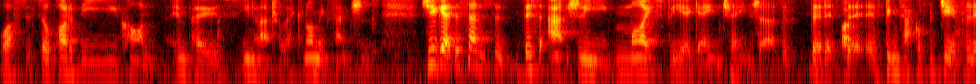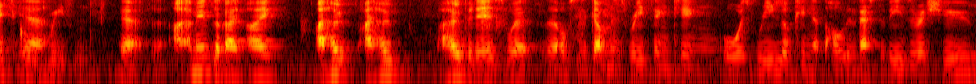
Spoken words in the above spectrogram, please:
whilst it's still part of the EU, you can't impose unilateral economic sanctions. Do you get the sense that this actually might be a game changer, that, that it's, I, it's being tackled for geopolitical yeah, reasons? Yeah, I mean, look, I, I, I hope, I hope, I hope it is. Where the, obviously the government is rethinking or is re-looking at the whole investor visa issue.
